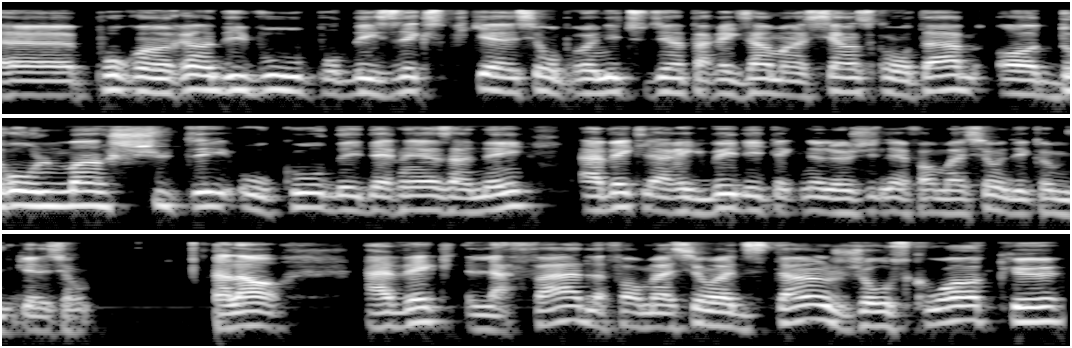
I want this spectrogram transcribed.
euh, pour un rendez-vous, pour des explications pour un étudiant, par exemple, en sciences comptables, a drôlement chuté au cours des dernières années avec l'arrivée des technologies de l'information et des communications. Alors, avec la FAD, la formation à distance, j'ose croire que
